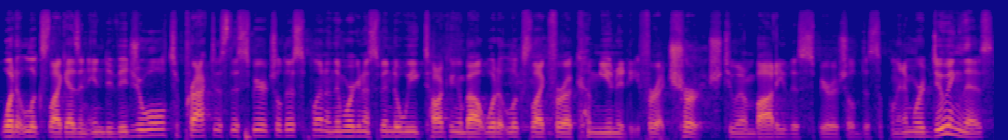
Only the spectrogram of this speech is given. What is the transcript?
what it looks like as an individual to practice this spiritual discipline. And then we're going to spend a week talking about what it looks like for a community, for a church to embody this spiritual discipline. And we're doing this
